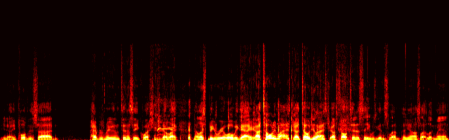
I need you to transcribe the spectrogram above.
you know he pulled me aside, and peppers me with them Tennessee questions. You know, like now let's be real. What we got here? I told him last year. I told you last year. I thought Tennessee was getting slept. You know, I was like, look, man,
